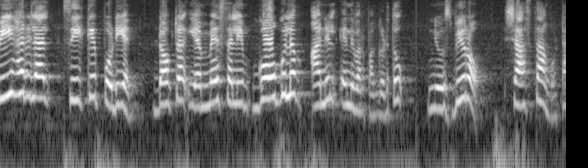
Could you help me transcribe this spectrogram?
P Harilal C K Podiyan doctor M A Saleem Gokulam Anil എന്നിവർ പങ്കെടുത്തു. News bureau Sasthamkotta.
